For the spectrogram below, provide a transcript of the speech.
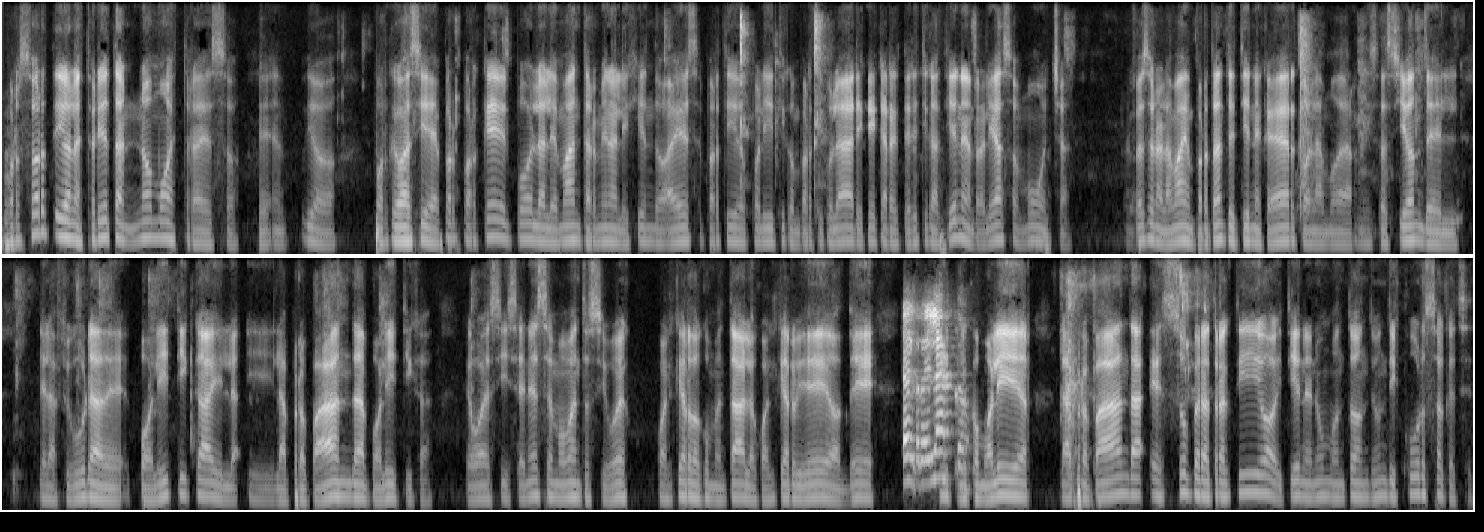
por suerte, digo, en la historieta no muestra eso. Eh, digo, porque vos decís, ¿por, ¿por qué el pueblo alemán termina eligiendo a ese partido político en particular y qué características tiene? En realidad son muchas. Me parece una de las más importantes tiene que ver con la modernización del, de la figura de política y la, y la, propaganda política. Que vos decís, en ese momento, si ves cualquier documental o cualquier video de el relato como líder, la propaganda es súper atractivo y tienen un montón de un discurso que, se,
